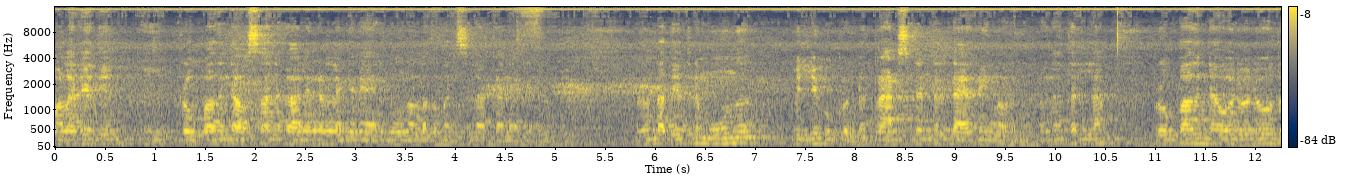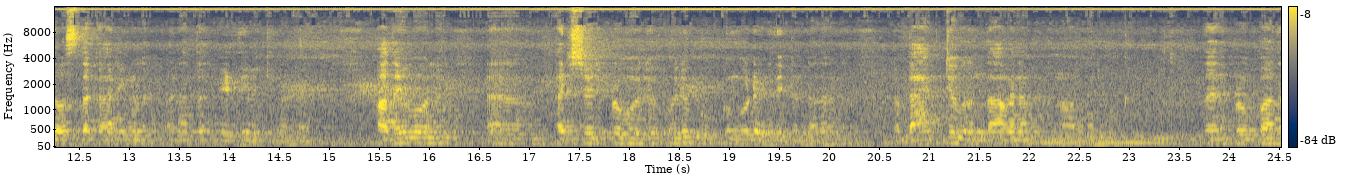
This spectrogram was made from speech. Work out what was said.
വളരെയധികം ഈ പ്രഭുപാദിന്റെ അവസാന കാലങ്ങളിൽ എങ്ങനെയായിരുന്നു എന്നുള്ളത് മനസ്സിലാക്കാനായിട്ട് അതുകൊണ്ട് അദ്ദേഹത്തിന് മൂന്ന് വലിയ ബുക്കുണ്ട് ട്രാൻസ്ഡെൻഡൽ ഡയറി എന്ന് പറയുന്നത്. അതിനകത്തെല്ലാം പ്രഭുപാദിന്റെ ഓരോരോ ദിവസത്തെ കാര്യങ്ങൾ അതിനകത്ത് എഴുതി വെക്കുന്നുണ്ട്. അപ്പം അതേപോലെ ഹരിശ്വരി പ്രഭു ഒരു ഒരു ബുക്കും കൂടെ എഴുതിയിട്ടുണ്ട്. അതാണ് ബാക്ക് ടു വൃന്ദാവനം എന്ന് പറഞ്ഞൊരു ബുക്ക് അതായത് പ്രഭുപാദ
